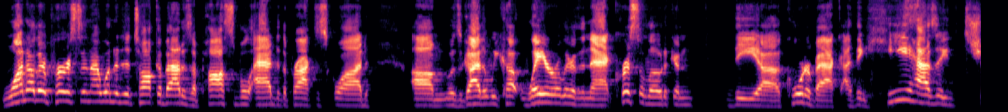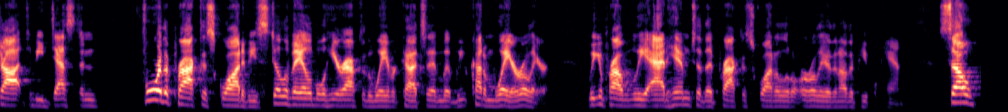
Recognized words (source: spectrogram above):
One other person I wanted to talk about as a possible add to the practice squad um, was a guy that we cut way earlier than that, Chris Oladokun, the uh, quarterback. I think he has a shot to be destined for the practice squad if he's still available here after the waiver cuts. And but we cut him way earlier. We can probably add him to the practice squad a little earlier than other people can. So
